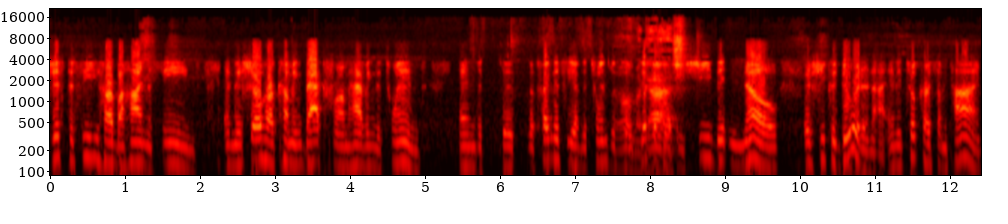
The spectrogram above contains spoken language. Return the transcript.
just to see her behind the scenes, and they show her coming back from having the twins, and the the, the pregnancy of the twins was Oh so difficult, gosh. and she didn't know if she could do it or not, and it took her some time.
